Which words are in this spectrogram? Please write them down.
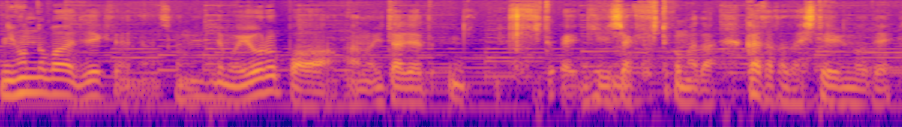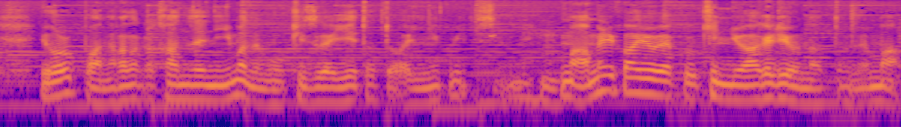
日本の場合は出てきたんじゃないですかね、でもヨーロッパはあのイタリア危機とかギリシャ危機とかまだガタガタしているのでヨーロッパはなかなか完全に今でも傷が癒えたとは言いにくいですよね、うん。まあ、アメリカはようやく金利を上げるようになったので、まあ、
